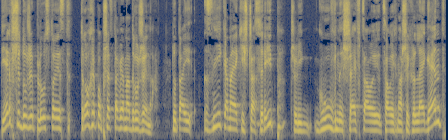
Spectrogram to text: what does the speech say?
Pierwszy duży plus to jest trochę poprzestawiana drużyna. Tutaj znika na jakiś czas Rip, czyli główny szef cały, całych naszych legend.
